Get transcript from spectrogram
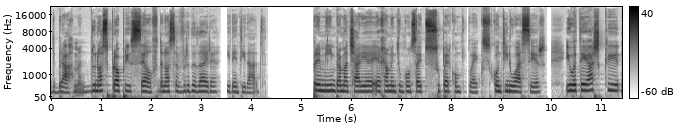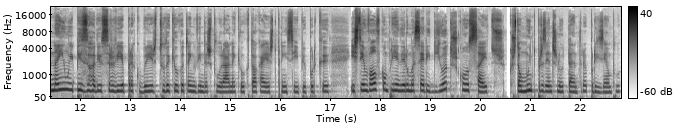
de Brahman, do nosso próprio self, da nossa verdadeira identidade. Para mim, Brahmacharya é realmente um conceito super complexo, continua a ser. Eu até acho que nem um episódio servia para cobrir tudo aquilo que eu tenho vindo a explorar naquilo que toca a este princípio, porque isto envolve compreender uma série de outros conceitos que estão muito presentes no Tantra, por exemplo,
